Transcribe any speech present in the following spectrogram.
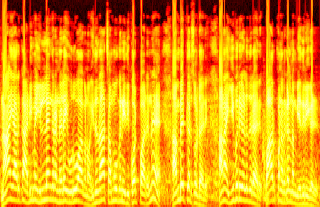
நான் யாருக்கும் அடிமை இல்லைங்கிற நிலை உருவாகணும். இதுதான் சமூக நீதி கோட்பாடுன்னு அம்பேத்கர் சொல்றாரு. ஆனால் இவர் எழுதுறாரு பார்ப்பனர்கள் நம் எதிரிகள்.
